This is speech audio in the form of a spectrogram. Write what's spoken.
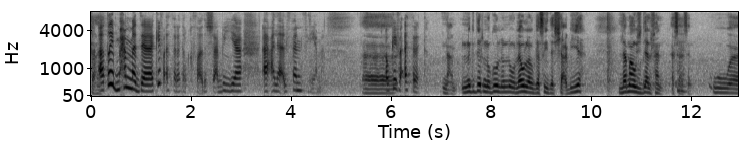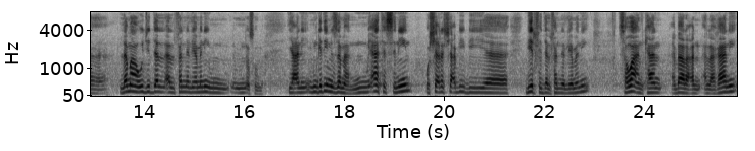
صحيح آه، طيب محمد آه، كيف أثرت القصائد الشعبية على الفن في اليمن أو كيف أثرت؟ نعم نقدر نقول أنه لولا القصيدة الشعبية لما وجد الفن أساسا. ولما وجد ال- الفن اليمني من من أصوله. يعني من قديم الزمان من مئات السنين والشعر الشعبي بي آه، بيرفد الفن اليمني سواء كان عبارة عن الأغاني.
